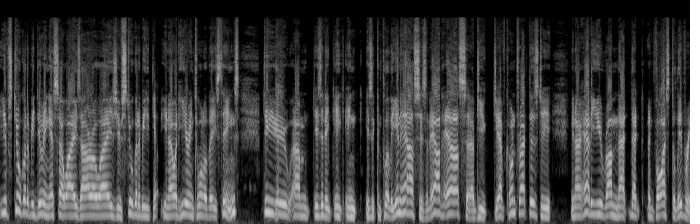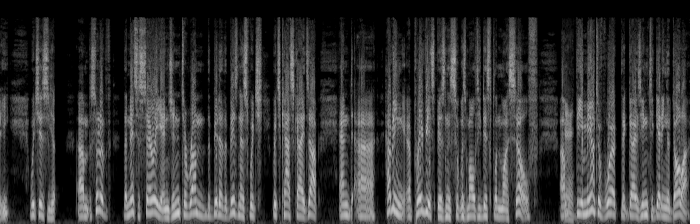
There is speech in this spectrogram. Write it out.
You've still got to be doing SOAs, ROAs. You've still got to be, you know, adhering to all of these things. Do you? Yep. Um, is it in, in, is it completely in house? Is it out house? Uh, do you do you have contractors? Do you, you know, how do you run that that advice delivery, which is um, sort of the necessary engine to run the bit of the business which which cascades up. And uh, having a previous business that was multidisciplined myself, um, yeah. the amount of work that goes into getting a dollar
